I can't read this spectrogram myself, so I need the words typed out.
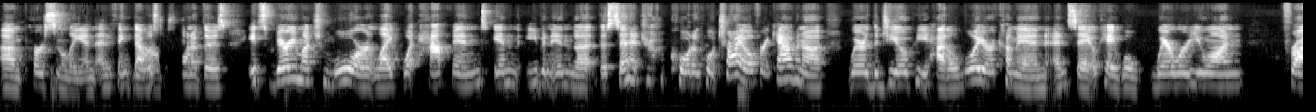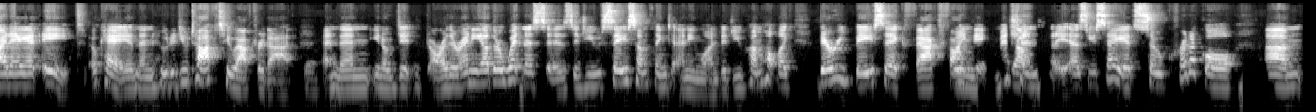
um, personally, and, and I think that was just one of those. It's very much more like what happened in even in the the Senate quote unquote trial for Kavanaugh, where the GOP had a lawyer come in and say, okay, well, where were you on Friday at eight. Okay. And then who did you talk to after that? Yeah. And then, you know, did are there any other witnesses? Did you say something to anyone? Did you come home? Like very basic fact finding missions. Yeah. As you say, it's so critical um,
